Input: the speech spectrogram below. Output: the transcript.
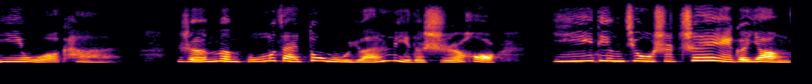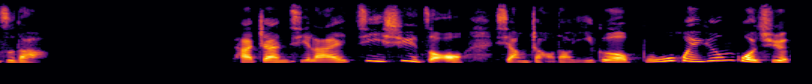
依我看，人们不在动物园里的时候，一定就是这个样子的。他站起来，继续走，想找到一个不会晕过去、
